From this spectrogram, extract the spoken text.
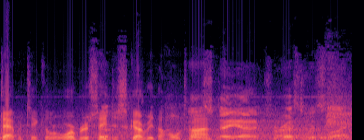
that particular orbiter, say Discovery, the whole They'll time? stay at it for the rest of its life.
